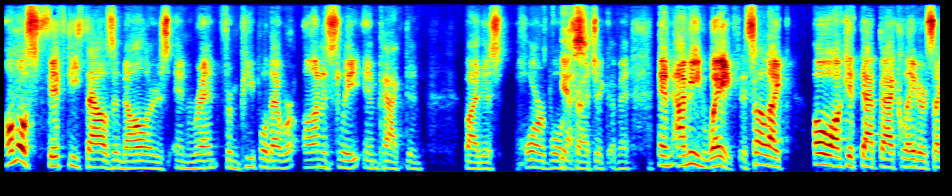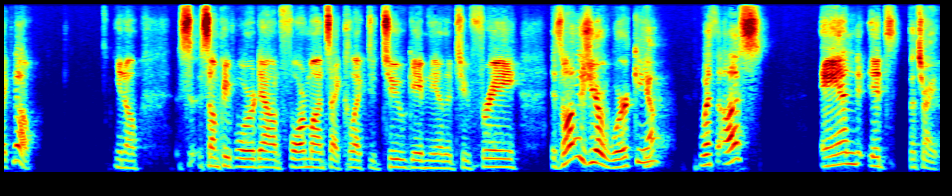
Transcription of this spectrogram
almost $50,000 in rent from people that were honestly impacted by this horrible, yes. tragic event. And I mean, waived. It's not like, oh, I'll get that back later. It's like, no, you know, some people were down four months. I collected two, gave them the other two free. As long as you're working yep. with us and it's that's right,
